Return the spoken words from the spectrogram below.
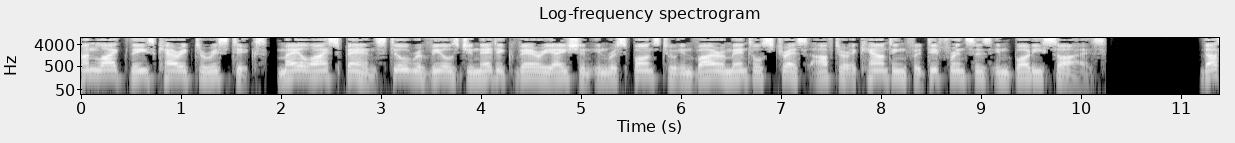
Unlike these characteristics, male eye span still reveals genetic variation in response to environmental stress after accounting for differences in body size. Thus,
